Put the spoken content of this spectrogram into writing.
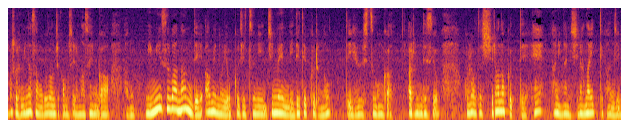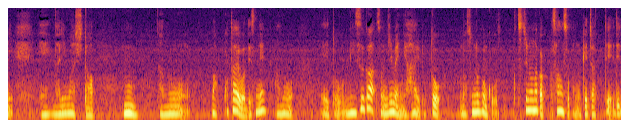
しかしたら皆さんご存知かもしれませんがあのミミズは何で雨の翌日に地面に出てくるの？っていう質問があるんですよ。これ私知らなくって「え？何何知らない?」って感じにえー、なりました。うんあのまあ、答えはですねあの、えーと、水がその地面に入ると、まあ、その分こう土の中から酸素が抜けちゃってで、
